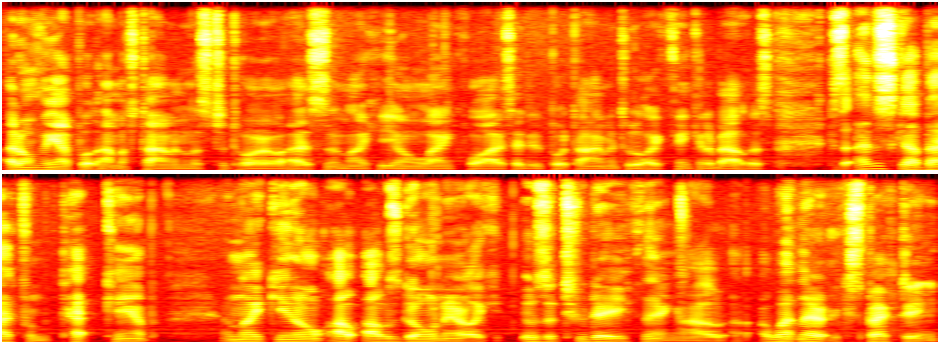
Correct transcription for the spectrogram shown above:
I don't think I put that much time in this tutorial, as in like you know lengthwise. I did put time into it, like thinking about this, because I just got back from tech camp, and like you know I, I was going there like it was a two day thing. I I went there expecting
